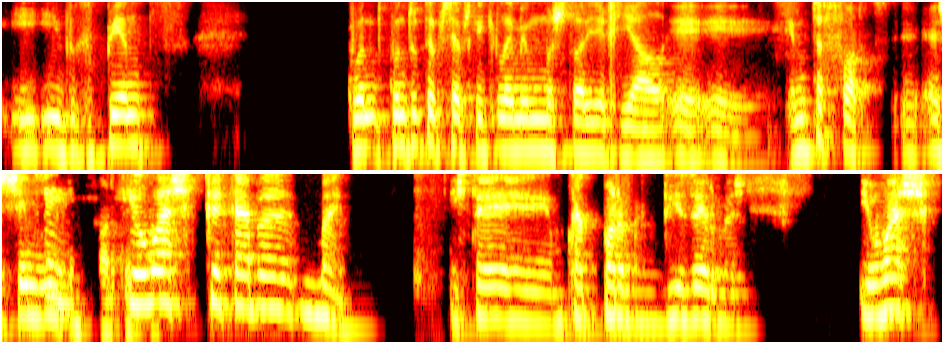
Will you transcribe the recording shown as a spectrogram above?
e, e de repente quando, quando tu te percebes que aquilo é mesmo uma história real, é, é, é muito forte. Achei Sim, muito forte. Eu acho que acaba, bem, isto é um bocado para dizer, mas eu acho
